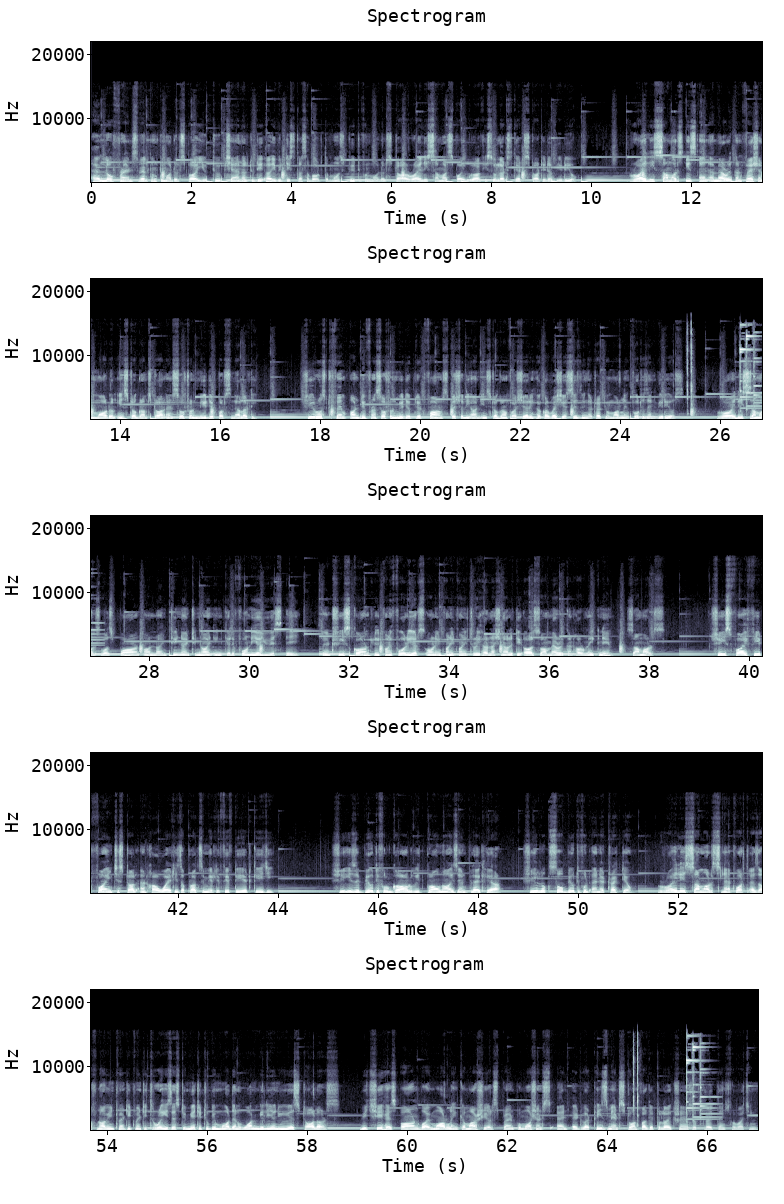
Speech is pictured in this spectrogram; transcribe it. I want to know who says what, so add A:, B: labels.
A: Hello friends, welcome to Models Bio YouTube channel. Today I will discuss about the most beautiful model star Riley Summers biography. So let's get started a video. Riley Summers is an American fashion model, Instagram star and social media personality. She rose to fame on different social media platforms, especially on Instagram for sharing her curvaceous, sizzling, attractive modeling photos and videos. Riley Summers was born on 1999 in California, USA, and she is currently 24 years old in 2023. Her nationality also American. Her nickname Summers. She is 5 feet 5 inches tall and her weight is approximately 58 kg. She is a beautiful girl with brown eyes and black hair. She looks so beautiful and attractive. Riley Summers' net worth as of now in 2023 is estimated to be more than 1 million US dollars, which she has earned by modeling, commercials, brand promotions, and advertisements. Don't forget to like, share, and subscribe. Thanks for watching.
